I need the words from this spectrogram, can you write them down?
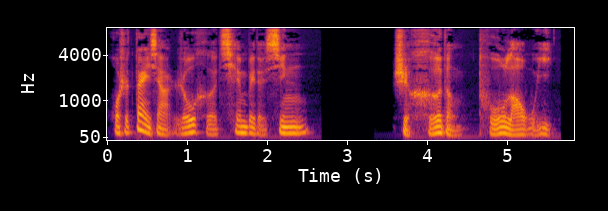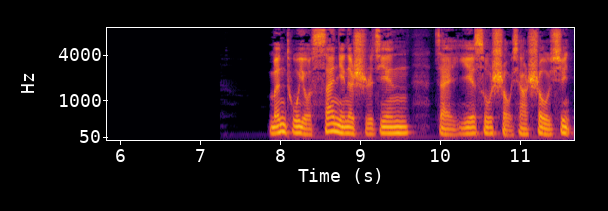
或是带下柔和谦卑的心，是何等徒劳无益！门徒有三年的时间在耶稣手下受训，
